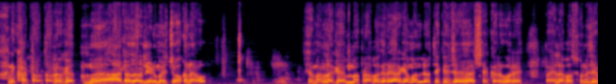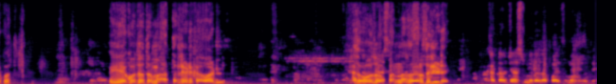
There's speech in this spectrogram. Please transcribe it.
आणि खटाव तालुक्यातनं आठ हजार लीड म्हणजे जोक नाही हो. हे म्हणलं की म- प्रभाकर गार्गे म्हणले होते की जय शेखर गोरे पहिल्यापासूनच एक होत. एक होतं तर मग आता लीड का वाढलं? जवळजवळ पन्नास हजारचं लीड आहे. खटावच्या अस्मिता जपायचं म्हणत होते.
